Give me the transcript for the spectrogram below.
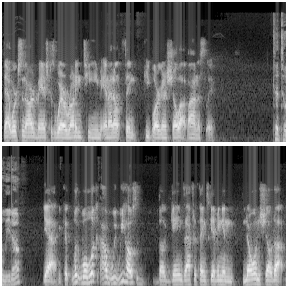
that works in our advantage because we're a running team, and I don't think people are going to show up. Honestly, to Toledo. Yeah, because look, well, look how we, we hosted the games after Thanksgiving, and no one showed up.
